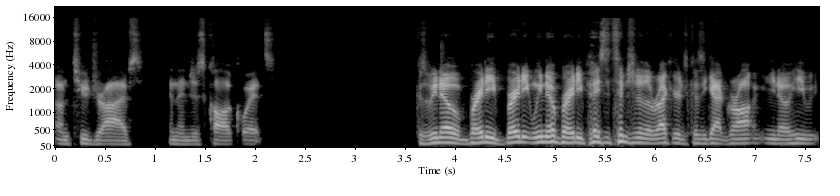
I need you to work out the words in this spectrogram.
on two drives and then just call it quits because we know Brady. Brady, we know Brady pays attention to the records because he got Gronk. You know, he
